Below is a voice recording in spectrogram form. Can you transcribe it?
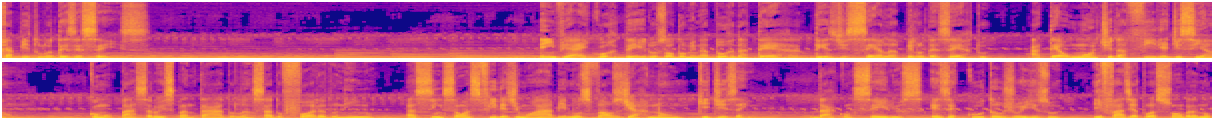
Capítulo 16 Enviai cordeiros ao dominador da terra, desde Sela pelo deserto, até ao monte da filha de Sião. Como o pássaro espantado lançado fora do ninho, assim são as filhas de Moabe nos vales de Arnon, que dizem: Dá conselhos, executa o juízo, e faze a tua sombra no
